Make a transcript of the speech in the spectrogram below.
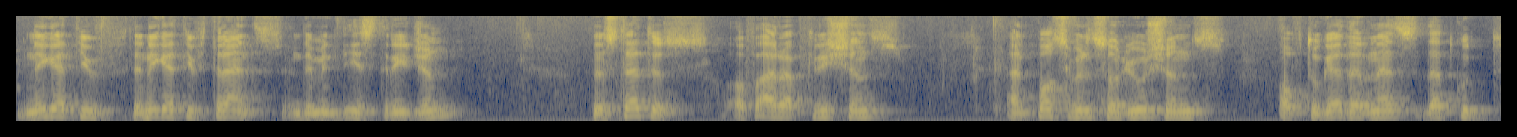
negative, the negative trends in the Middle East region, the status of Arab Christians, and possible solutions of togetherness that could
